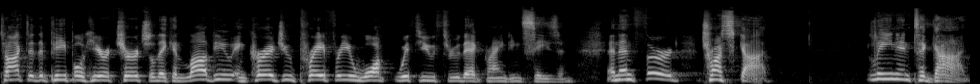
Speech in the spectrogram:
talk to the people here at church so they can love you, encourage you, pray for you, walk with you through that grinding season. And then third, trust God. Lean into God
